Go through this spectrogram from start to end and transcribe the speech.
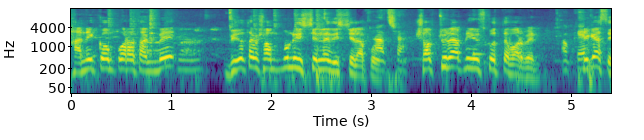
হানি কম করা থাকবে। ভিতর থাকবে সম্পূর্ণ স্টেনলেস স্টিল আপু। আচ্ছা। সব চুলে আপনি ইউজ করতে পারবেন। ঠিক আছে?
